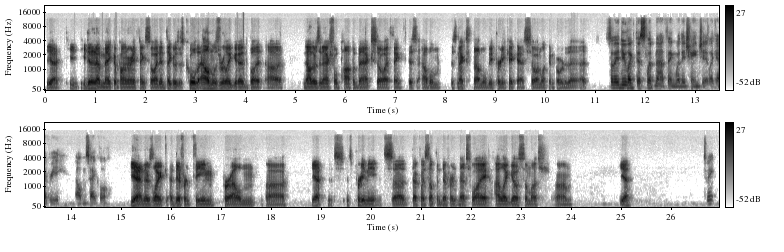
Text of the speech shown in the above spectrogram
Yeah he, he didn't have makeup on or anything so i didn't think it was as cool. The album was really good but uh now there's an actual papa back so i think this album this next album will be pretty kick-ass so i'm looking forward to that. So they do like the Slipknot thing where they change it like every album cycle. Yeah and there's like a different theme per album. Uh yeah it's it's pretty neat. It's uh definitely something different. That's why i like ghost so much. Um yeah. Sweet.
